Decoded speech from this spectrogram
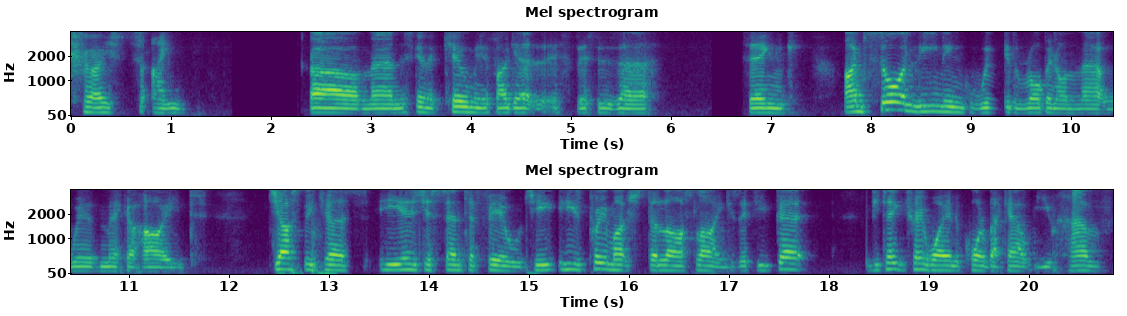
Christ! I'm. Oh man, this is gonna kill me if I get if this is a thing. I'm sort of leaning with Robin on that with Micah Hyde, just because he is just centre field. He he's pretty much the last line. Because if you get if you take Trey White and the cornerback out, you have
